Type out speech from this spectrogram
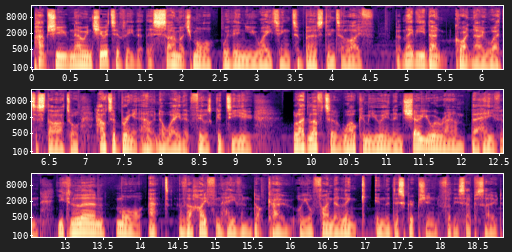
Perhaps you know intuitively that there's so much more within you waiting to burst into life but maybe you don't quite know where to start or how to bring it out in a way that feels good to you. Well, I'd love to welcome you in and show you around the Haven. You can learn more at the-haven.co or you'll find a link in the description for this episode.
